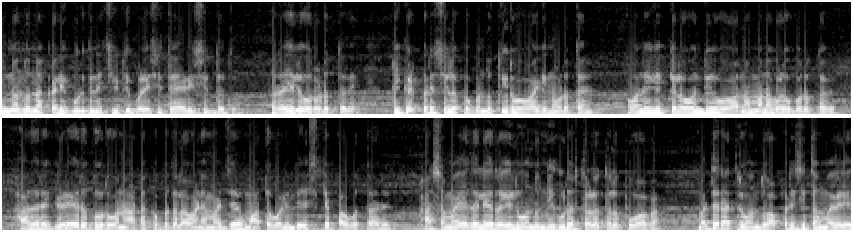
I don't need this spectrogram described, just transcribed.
ಇನ್ನೊಂದು ನಕಲಿ ಗುರುತಿನ ಚೀಟಿ ಬಳಸಿ ತಯಾರಿಸಿದ್ದದು. ರೈಲು ಹೊರಡುತ್ತದೆ. ಟಿಕೆಟ್ ಪರಿಶೀಲಕ ಬಂದು ತೀವ್ರವಾಗಿ ನೋಡುತ್ತಾನೆ. ಅವನಿಗೆ ಕೆಲವೊಂದು ಅನುಮಾನಗಳು ಬರುತ್ತವೆ. ಆದರೆ ಗೆಳೆಯರು ತೋರುವ ನಾಟಕ ಬದಲಾವಣೆ ಮಧ್ಯ ಮಾತುಗಳಿಂದ ಎಸ್ಕೇಪ್ ಆಗುತ್ತಾರೆ. ಆ ಸಮಯದಲ್ಲಿ ರೈಲು ಒಂದು ನಿಗೂಢ ಸ್ಥಳ ತಲುಪುವಾಗ ಮಧ್ಯರಾತ್ರಿ ಒಂದು ಅಪರಿಚಿತ ಮಹಿಳೆ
